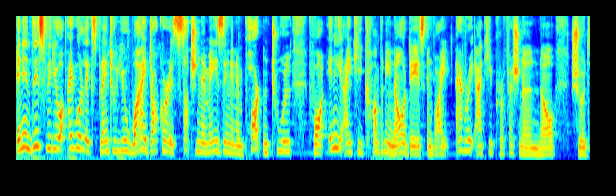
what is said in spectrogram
And in this video I will explain to you why Docker is such an amazing and important tool for any IT company nowadays and why every IT professional now should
